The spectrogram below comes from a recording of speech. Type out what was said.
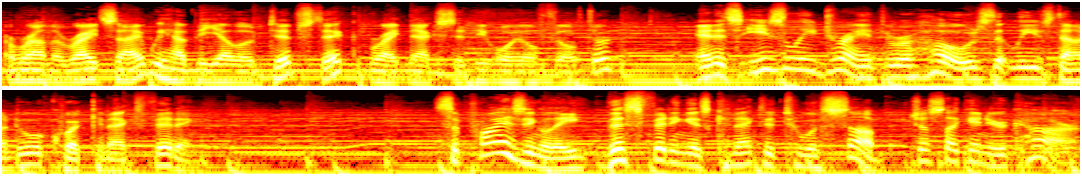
Around the right side we have the yellow dipstick right next to the oil filter, and it's easily drained through a hose that leads down to a quick connect fitting. Surprisingly, this fitting is connected to a sump, just like in your car.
